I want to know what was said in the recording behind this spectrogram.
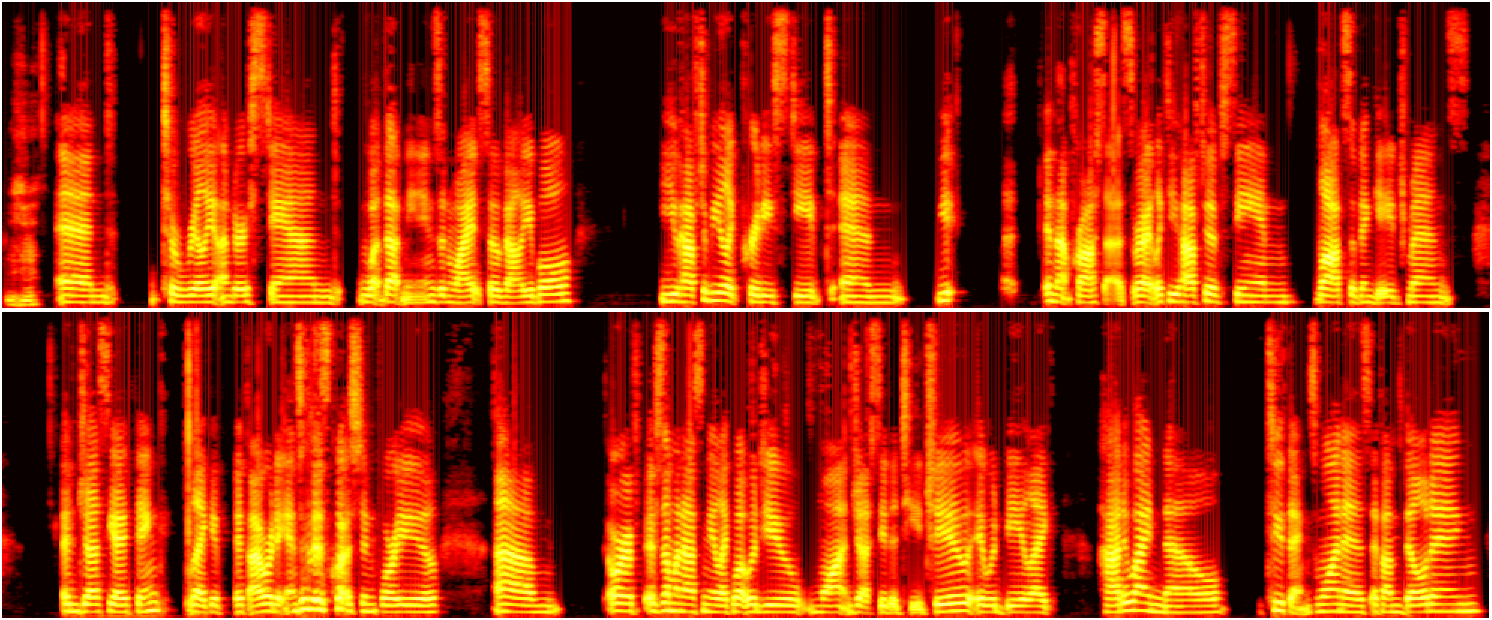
Mm-hmm. And to really understand what that means and why it's so valuable, you have to be like pretty steeped in in that process, right? Like you have to have seen lots of engagements. And Jesse, I think like if if I were to answer this question for you, um, or if, if someone asked me like what would you want Jesse to teach you, it would be like, how do I know two things? One is if I'm building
